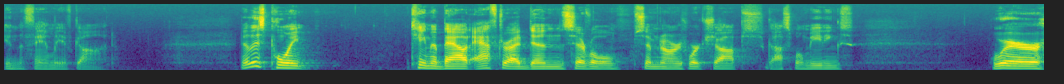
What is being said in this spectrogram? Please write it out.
in the family of God. Now, this point came about after I'd done several seminars, workshops, gospel meetings, where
